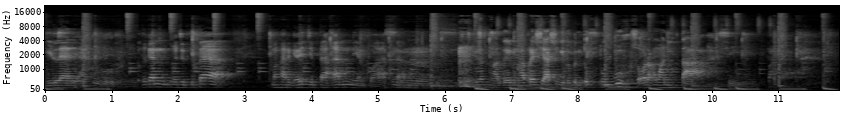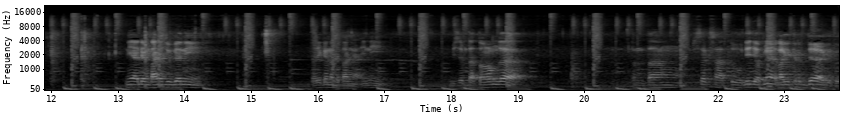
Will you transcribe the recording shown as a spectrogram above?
gila. Aduh, itu kan wujud kita menghargai ciptaan yang kuasa. Hmm, kita menghargai mengapresiasi gitu bentuk tubuh seorang wanita. Parah. Ini ada yang tanya juga nih. Tadi kan aku tanya ini bisa minta tolong nggak tentang seks satu? Dia jawabnya lagi kerja gitu.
